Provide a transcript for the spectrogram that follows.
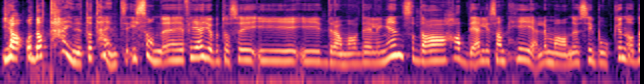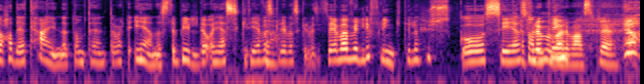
Ja, og da tegnet og tegnet i sånne For jeg jobbet også i, i dramaavdelingen, så da hadde jeg liksom hele manuset i boken, og da hadde jeg tegnet omtrent hvert eneste bilde, og jeg skrev og skrev og skrev. Så jeg var veldig flink til å huske å se For det sånne må ting. være vanskelig. det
